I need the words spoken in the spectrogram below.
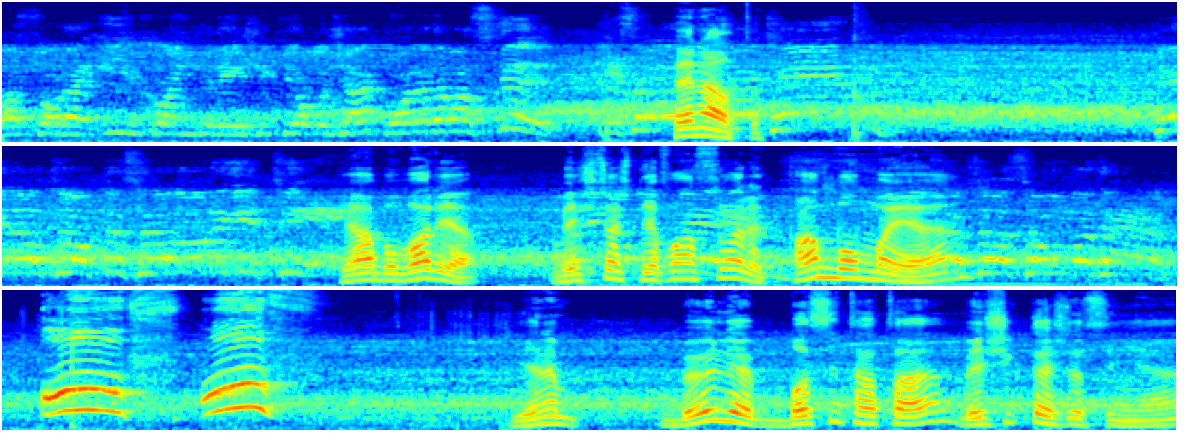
Az sonra ilk oyuncu değişikliği olacak. Bu arada baskı. Penaltı. Penaltı noktasına doğru gitti. Ya bu var ya Beşiktaş defansı var ya tam bomba ya. Hata savunmada. of! Of! Yine böyle basit hata Beşiktaş'tasın ya.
